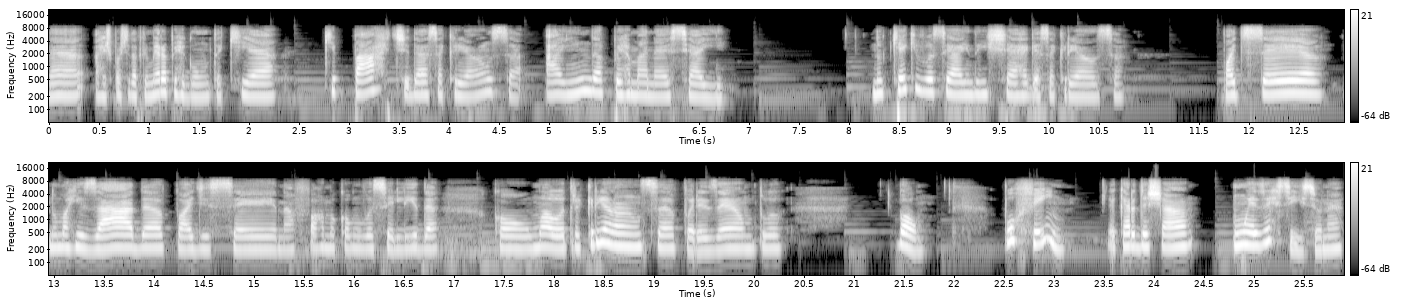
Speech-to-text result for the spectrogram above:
né? A resposta da primeira pergunta, que é que parte dessa criança ainda permanece aí? No que que você ainda enxerga essa criança? Pode ser numa risada, pode ser na forma como você lida com uma outra criança, por exemplo. Bom, por fim, eu quero deixar um exercício, né?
